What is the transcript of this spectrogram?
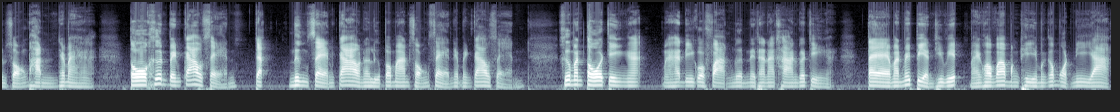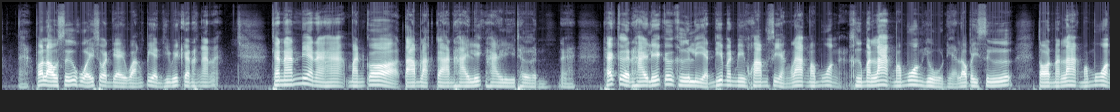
0 0 ใช่ไหมฮะโตขึ้นเป็น 9 0 0 0 0 0 จาก 1 9 0 0 0นะหรือประมาณ2 0 0 0 0เนี่ยเป็น 9 0 0 0 0 0 คือมันโตจริงฮะนะฮะดีกว่าฝากเงินในธนาคารก็จริงอะ แต่มันไม่เปลี่ยนชีวิต หมายความว่าบางทีมันก็หมดหนี้ยากนะเพราะเราซื้อหวยส่วนใหญ่หวังเปลี่ยนชีวิตกันทั้งนั้นอะฉะนั้นเนี่ยนะฮะมันก็ตามหลักการ high risk high return นะถ้าเกิด high risk ก็คือเหรียญที่มันมีความเสี่ยงลากมะม่วง คือมันลากมะม่วงอยู่เนี่ยเราไปซื้อตอนมันลากมะม่วง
